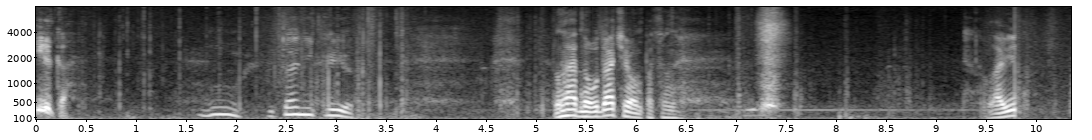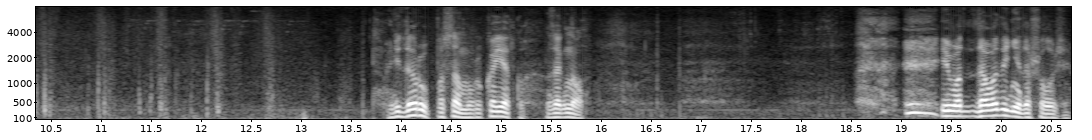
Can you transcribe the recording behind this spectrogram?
Килька. Ну, и та не клюет. Ладно, удачи вам, пацаны. Лови. Ледоруб по самую рукоятку загнал. И вот до воды не дошел уже.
